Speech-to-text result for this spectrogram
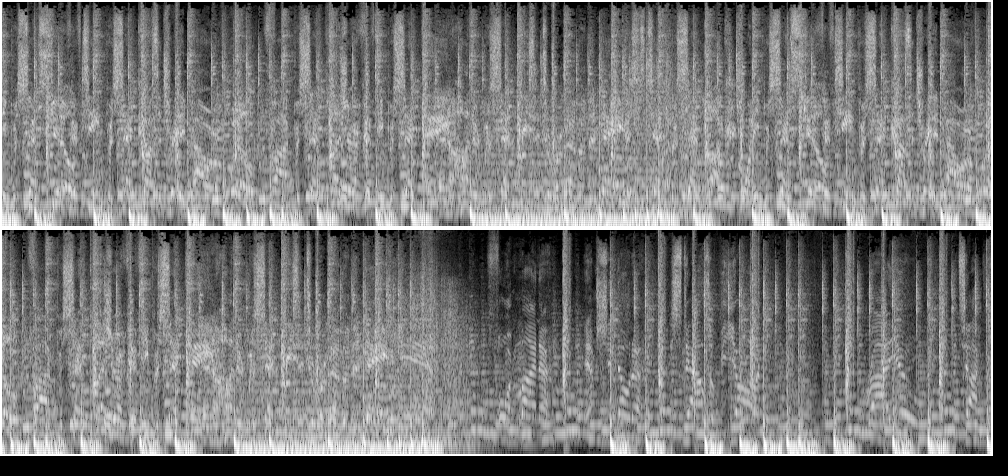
percent skill, 15% concentrated power of will, 5% pleasure, 50% pain, and 100% reason to remember the name. This is 10% luck, 20% skill, 15% concentrated power of will, 5% pleasure, 50% pain, and 100% reason to remember the name. Fort Minor, M. Shinoda, Styles of Beyond, Ryu, Tak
